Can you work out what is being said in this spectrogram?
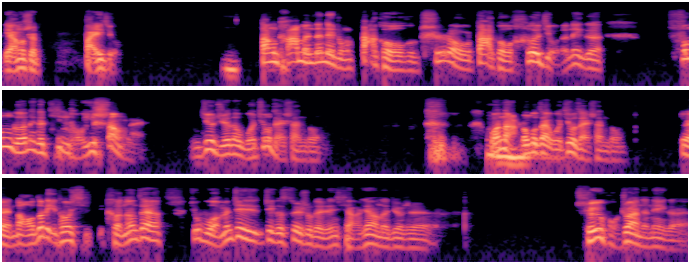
粮食白酒。当他们的那种大口吃肉、大口喝酒的那个风格、那个劲头一上来，你就觉得我就在山东，我哪儿都不在，我就在山东。对，脑子里头可能在就我们这这个岁数的人想象的就是。《水浒传》的那个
